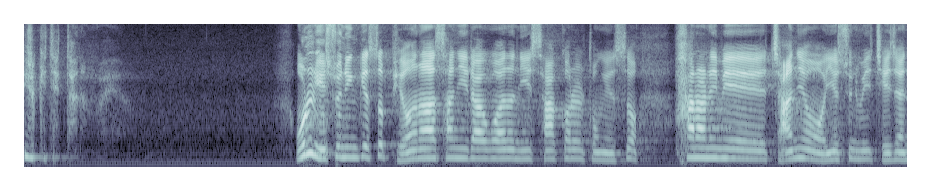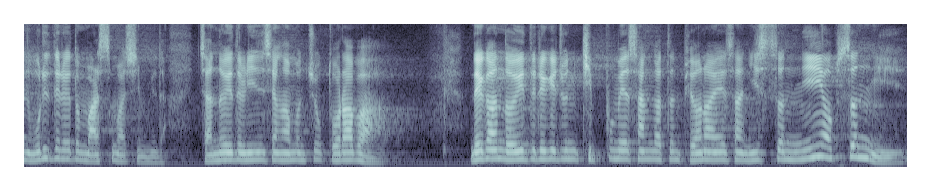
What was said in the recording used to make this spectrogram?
이렇게 됐다는 거예요. 오늘 예수님께서 변화산이라고 하는 이 사건을 통해서 하나님의 자녀, 예수님의 제자인 우리들에도 말씀하십니다. 자, 너희들 인생 한번 쭉 돌아봐. 내가 너희들에게 준 기쁨의 산 같은 변화의 산 있었니 없었니?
